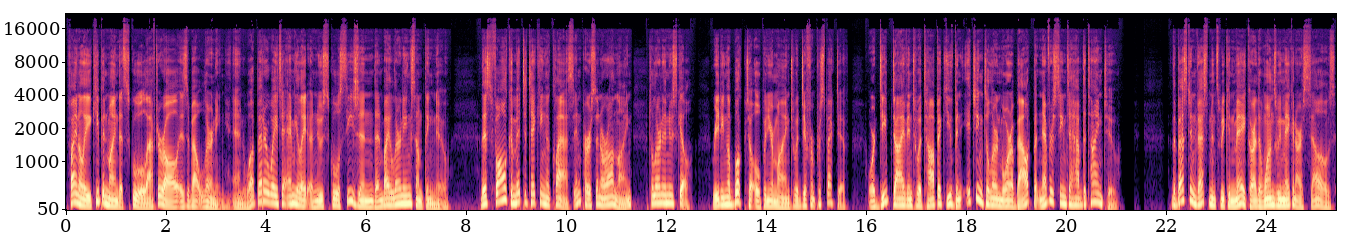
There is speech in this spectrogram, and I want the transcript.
Finally, keep in mind that school, after all, is about learning, and what better way to emulate a new school season than by learning something new? This fall, commit to taking a class, in person or online, to learn a new skill, reading a book to open your mind to a different perspective or deep dive into a topic you've been itching to learn more about but never seem to have the time to. The best investments we can make are the ones we make in ourselves.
